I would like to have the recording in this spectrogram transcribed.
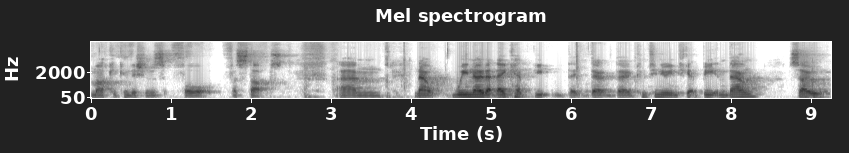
market conditions for for stocks. Um, now we know that they kept they, they're they're continuing to get beaten down, so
